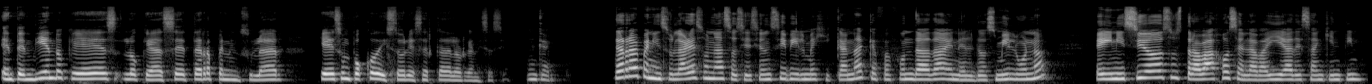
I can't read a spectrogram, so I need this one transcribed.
entendiendo qué es lo que hace Terra Peninsular, qué es un poco de historia acerca de la organización. Okay. Terra Peninsular es una asociación civil mexicana que fue fundada en el 2001 e inició sus trabajos en la bahía de San Quintín,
